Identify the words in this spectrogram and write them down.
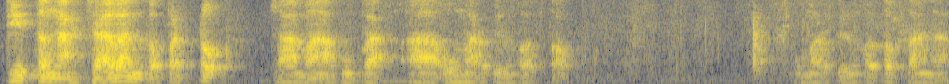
Di tengah jalan kepetuk sama Abu Bak uh, Umar bin Khattab. Umar bin Khattab tanya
